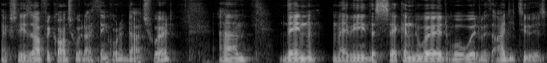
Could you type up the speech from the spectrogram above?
actually is Afrikaans word, I think, or a Dutch word. Um, then maybe the second word or word with ID2 is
